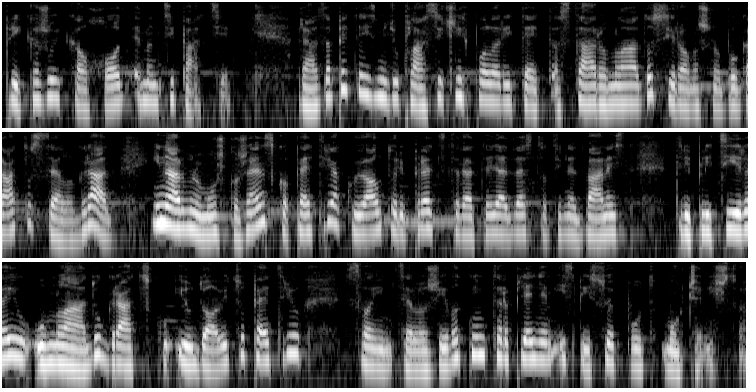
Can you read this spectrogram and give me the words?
prikažu i kao hod emancipacije. Razapete između klasičnih polariteta, staro, mlado, siromašno, bogato, selo, grad i naravno muško-žensko, Petrija koju autori predstave Atelja 212 tripliciraju u mladu, gradsku i udovicu Petriju svojim celoživotnim strpljenjem ispisuje put mučeništva.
